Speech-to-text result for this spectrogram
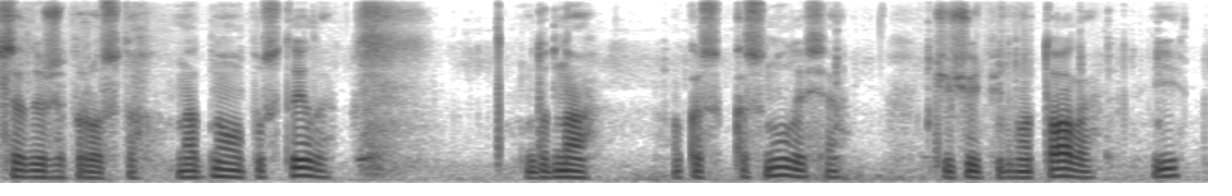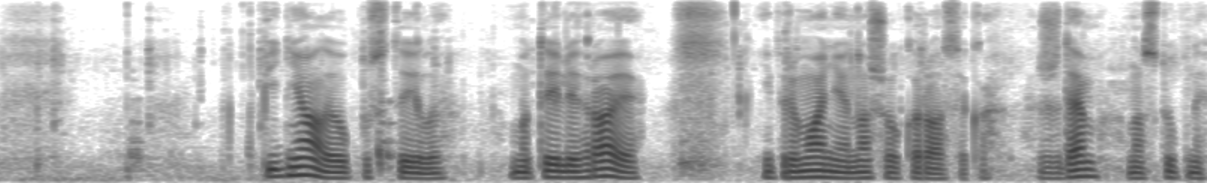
Все, дуже просто. На дно опустили, до дна коснулися, чуть-чуть підмотали і підняли, опустили. Мотиль грає і приманює нашого карасика. Ждемо наступних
